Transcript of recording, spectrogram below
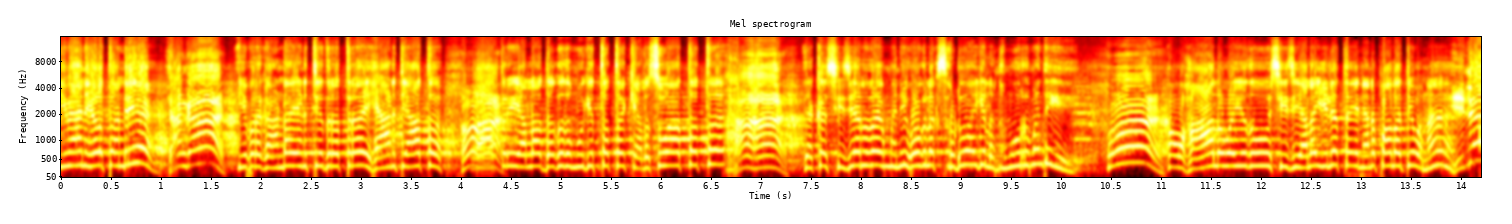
ಇವೇನ್ ಹೇಳ್ತಾನ್ರಿ? ಹೆಂಗ? ಇಬ್ಬರ ಗಂಡ ಹೆಂಡತಿ ಹೆಣ್ತಿ ಆತ. ಹಾ. ರಾತ್ರಿ ಎಲ್ಲ ದಗದು ಮುಗಿತತ್ತ ಕೆಲಸ ಆತತ್ತ ಹಾ ಹಾ. ಯಾಕ ಸಿಜನದಾಗ ಮನಿಗೆ ಹೋಗ್ಲಕ್ ಸಡು ಆಗಿಲ್ಲ ನಮ್ಮೂರು ಮಂದಿಗೆ. ಹ್ಞೂ ಅವ್ ಹಾಲು ಒಯ್ಯದು ಸಿಜಿ ಎಲ್ಲ ಇಲ್ಲತ್ತ ನೆನಪಾಲತ್ತೀವನ? ಇಲ್ಲೇ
